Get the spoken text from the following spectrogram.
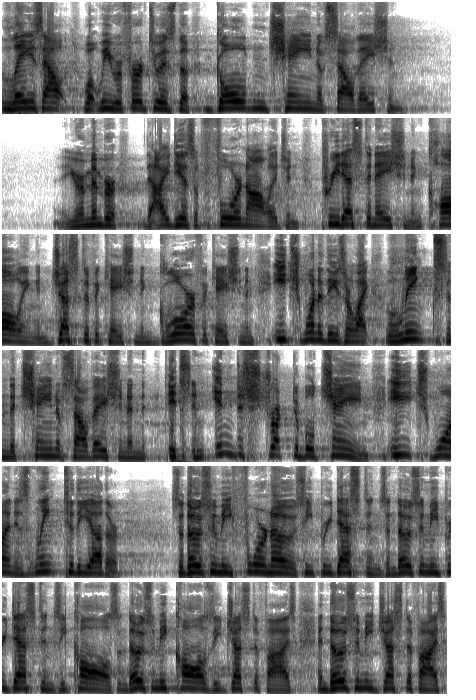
lays out what we refer to as the golden chain of salvation. You remember the ideas of foreknowledge and predestination and calling and justification and glorification. And each one of these are like links in the chain of salvation. And it's an indestructible chain. Each one is linked to the other. So those whom he foreknows, he predestines. And those whom he predestines, he calls. And those whom he calls, he justifies. And those whom he justifies,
